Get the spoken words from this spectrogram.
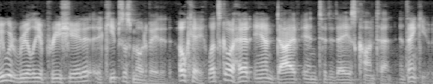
We would really appreciate it. It keeps us motivated. Okay, let's go ahead and dive into today's content. And thank you.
